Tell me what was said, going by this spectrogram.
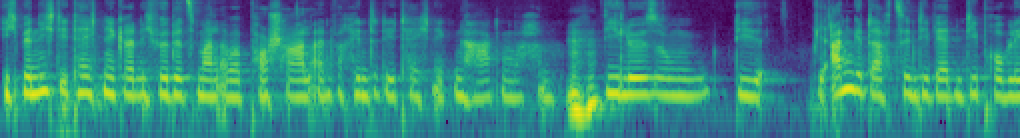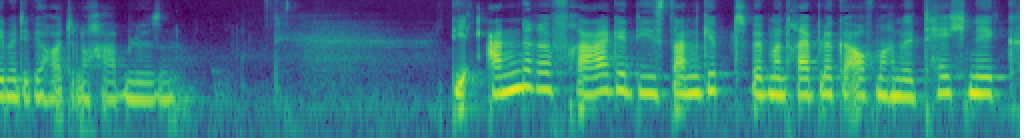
ich bin nicht die Technikerin, ich würde jetzt mal aber pauschal einfach hinter die Techniken Haken machen. Mhm. Die Lösungen, die, die angedacht sind, die werden die Probleme, die wir heute noch haben, lösen. Die andere Frage, die es dann gibt, wenn man drei Blöcke aufmachen will, Technik,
